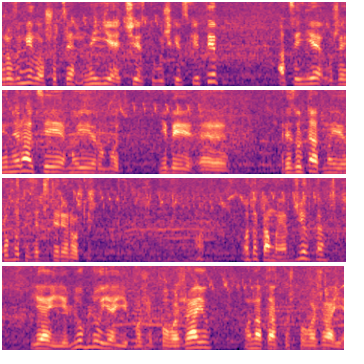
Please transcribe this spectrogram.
зрозуміло, що це не є чисто вучківський тип, а це є вже генерація моєї роботи. Ніби е, результат моєї роботи за 4 роки. От. Отака моя бджілка. Я її люблю, я її поважаю. Вона також поважає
